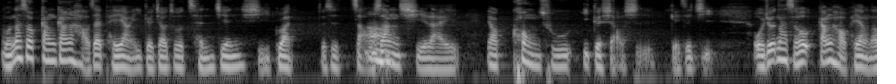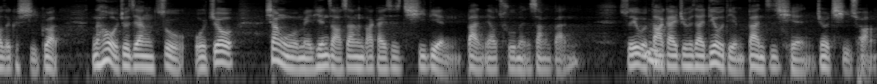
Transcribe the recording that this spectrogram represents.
我那时候刚刚好在培养一个叫做晨间习惯，就是早上起来要空出一个小时给自己。我就那时候刚好培养到这个习惯，然后我就这样做。我就像我每天早上大概是七点半要出门上班。所以我大概就会在六点半之前就起床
